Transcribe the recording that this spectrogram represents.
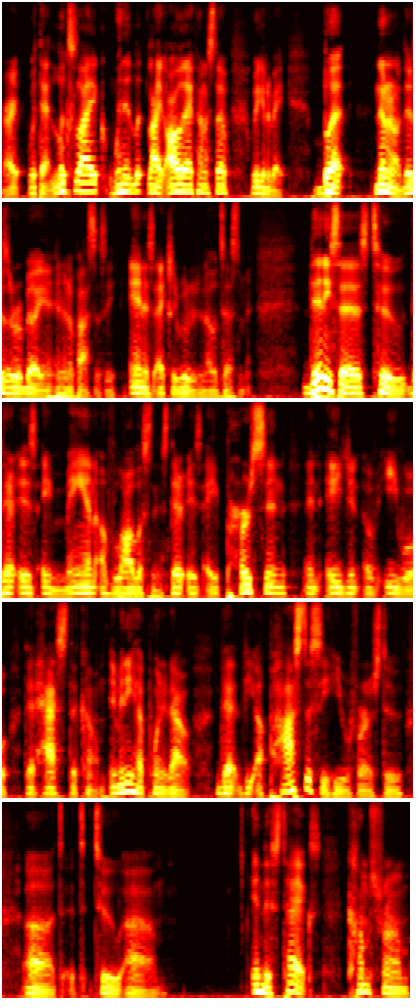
right? What that looks like, when it look like, all of that kind of stuff, we can debate. But no, no, no, there's a rebellion and an apostasy, and it's actually rooted in the Old Testament. Then he says, too, there is a man of lawlessness. There is a person, an agent of evil that has to come. And many have pointed out that the apostasy he refers to, uh, to, um, in this text, comes from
